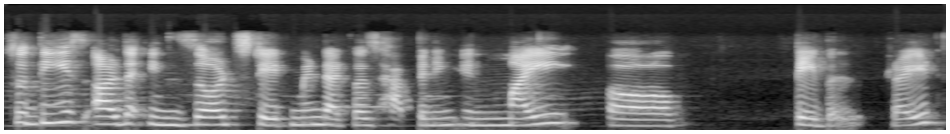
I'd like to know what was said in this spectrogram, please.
So these are the insert statement that was happening in my uh, table, right?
